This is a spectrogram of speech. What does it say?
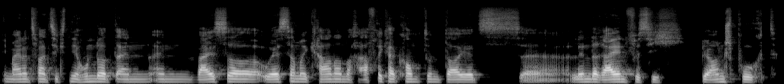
im 21. Jahrhundert ein, ein weißer US-Amerikaner nach Afrika kommt und da jetzt äh, Ländereien für sich beansprucht.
